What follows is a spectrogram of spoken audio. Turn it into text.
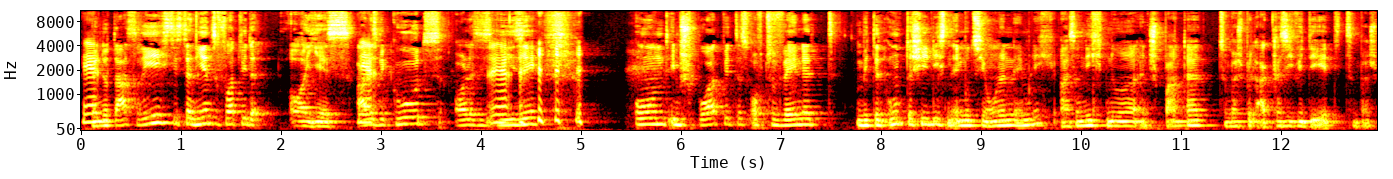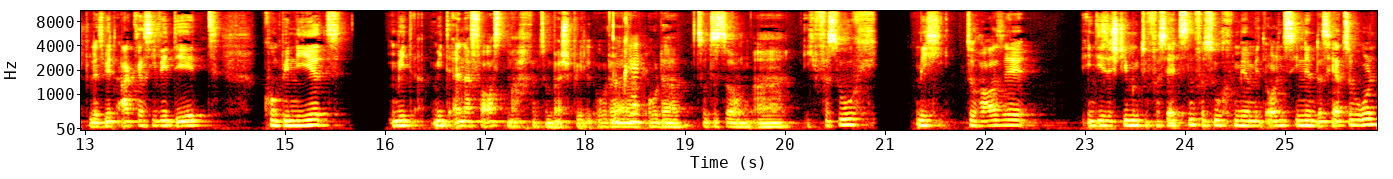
ja. Wenn du das riechst, ist dein Hirn sofort wieder, oh yes, alles wird gut, alles ist easy. Und im Sport wird das oft verwendet mit den unterschiedlichsten Emotionen nämlich, also nicht nur Entspanntheit, zum Beispiel Aggressivität zum Beispiel. Es wird Aggressivität kombiniert mit, mit einer Faust machen zum Beispiel oder, Okay. oder sozusagen, äh, ich versuche mich zu Hause in diese Stimmung zu versetzen, versuche mir mit allen Sinnen das herzuholen.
